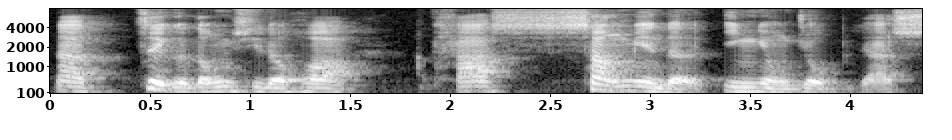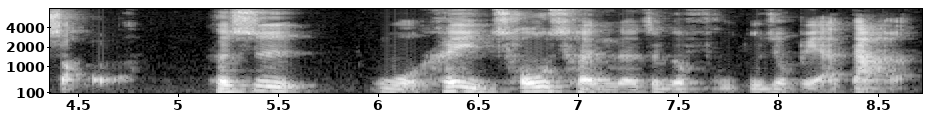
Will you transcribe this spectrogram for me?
那这个东西的话，它上面的应用就比较少了，可是我可以抽成的这个幅度就比较大了。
